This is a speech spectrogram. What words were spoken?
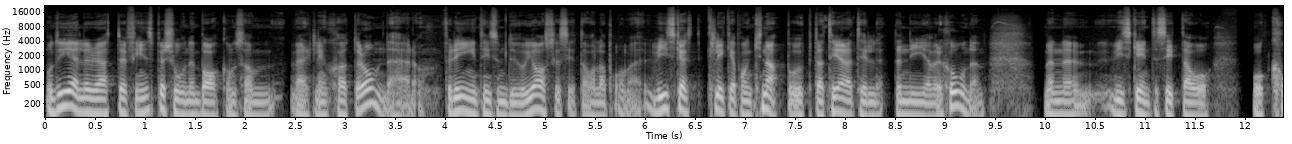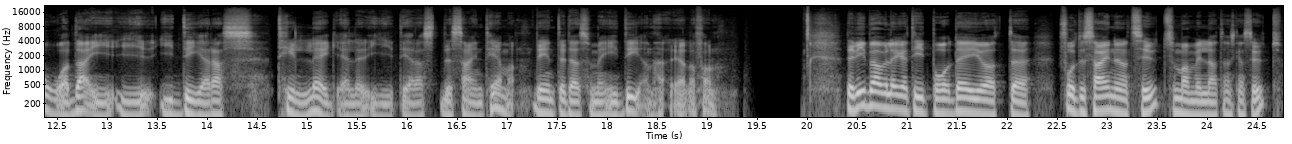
Och då gäller det att det finns personer bakom som verkligen sköter om det här då. För det är ingenting som du och jag ska sitta och hålla på med. Vi ska klicka på en knapp och uppdatera till den nya versionen. Men eh, vi ska inte sitta och och koda i, i, i deras tillägg eller i deras designteman. Det är inte det som är idén här i alla fall. Det vi behöver lägga tid på det är ju att eh, få designen att se ut som man vill att den ska se ut.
